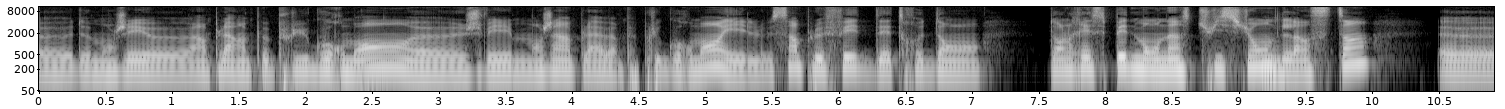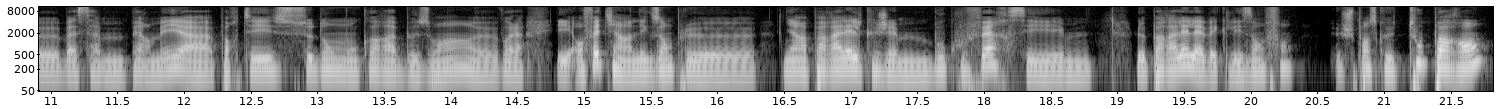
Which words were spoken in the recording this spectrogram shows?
euh, de manger euh, un plat un peu plus gourmand, euh, je vais manger un plat un peu plus gourmand. Et le simple fait d'être dans, dans le respect de mon intuition, de mm. l'instinct, bah, ça me permet à apporter ce dont mon corps a besoin. voilà. Et en fait, il y a un exemple, il y a un parallèle que j'aime beaucoup faire, c'est le parallèle avec les enfants. Je pense que tout parent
